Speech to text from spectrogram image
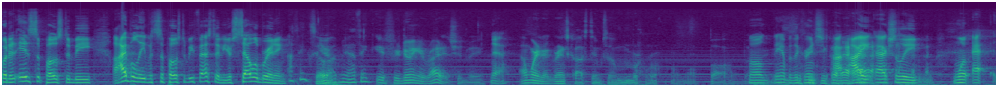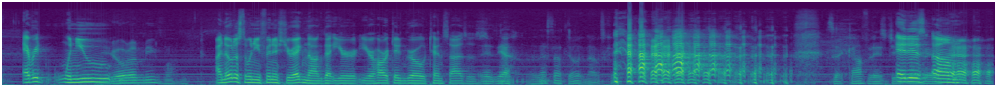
but it is supposed to be I believe it's supposed to be festive. You're celebrating. I think so. Yeah. I mean, I think if you're doing it right, it should be. Yeah. I'm wearing a Grinch costume, so. Well, yeah, but the Grinch. I, I actually, well, every when you, You're a mean one. I noticed when you finished your eggnog that your your heart did grow ten sizes. It- yeah, that's not the only. No, I was kidding. it's a confidence. It right is. there. Um,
